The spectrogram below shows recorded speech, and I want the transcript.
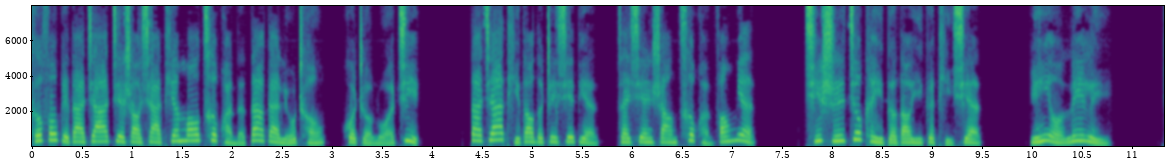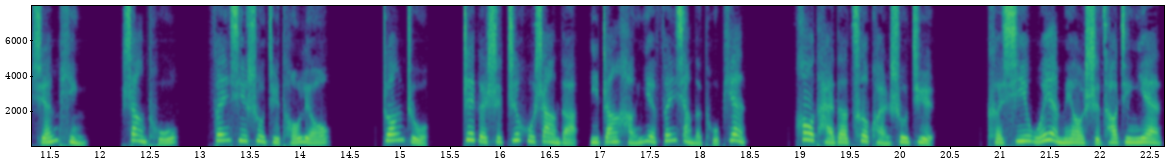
可否给大家介绍下天猫测款的大概流程或者逻辑？大家提到的这些点，在线上测款方面，其实就可以得到一个体现。云有 Lily，选品、上图、分析数据、投流。庄主。这个是知乎上的一张行业分享的图片，后台的测款数据。可惜我也没有实操经验，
